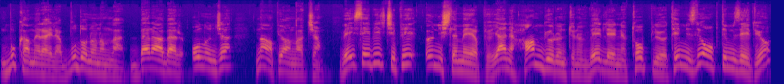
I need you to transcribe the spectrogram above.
bu kamerayla, bu donanımla beraber olunca ne yapıyor anlatacağım. VS1 çipi ön işleme yapıyor. Yani ham görüntünün verilerini topluyor, temizliyor, optimize ediyor.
